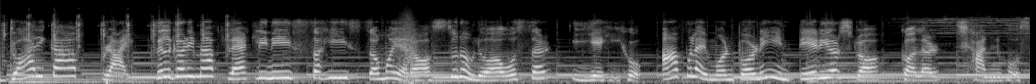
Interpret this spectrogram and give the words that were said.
द्वारिका प्राइड सिलगढीमा फ्ल्याट लिने सही समय र सुनौलो अवसर यही हो। आफूलाई मनपर्ने इन्टेरियर्स र कलर छान्नुहोस्।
